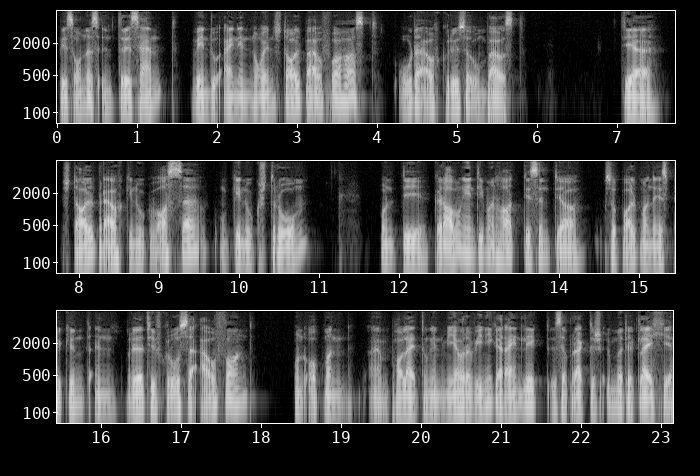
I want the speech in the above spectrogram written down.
besonders interessant, wenn du einen neuen Stallbau vorhast oder auch größer umbaust. Der Stall braucht genug Wasser und genug Strom und die Grabungen, die man hat, die sind ja, sobald man es beginnt, ein relativ großer Aufwand und ob man ein paar Leitungen mehr oder weniger reinlegt, ist ja praktisch immer der gleiche.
